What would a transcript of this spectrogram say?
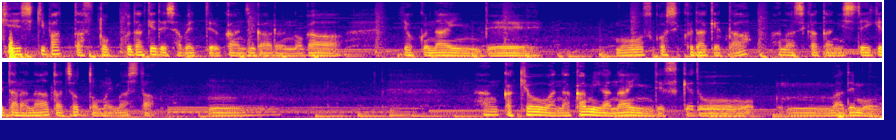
形式ばったストックだけで喋ってる感じがあるのが良くないんでもう少し砕けた話し方にしていけたらなとはちょっと思いました。うんなんか今日は中身がないんですけど、うん、まあでも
